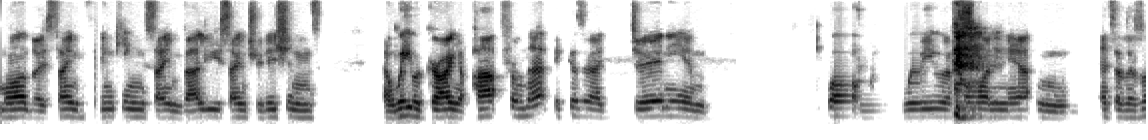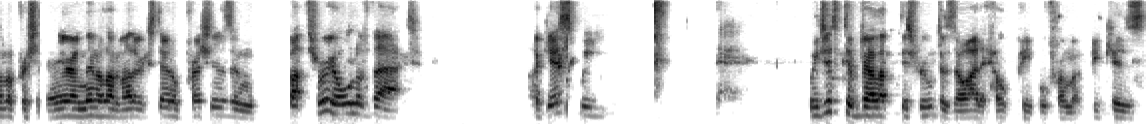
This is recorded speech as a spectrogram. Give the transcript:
mind, those same thinking, same values, same traditions. And we were growing apart from that because of our journey and what we were finding out. And, and so there's a lot of pressure there, and then a lot of other external pressures. And but through all of that, I guess we we just developed this real desire to help people from it because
